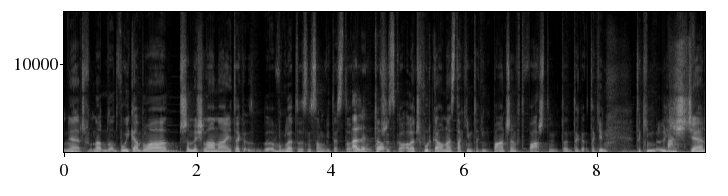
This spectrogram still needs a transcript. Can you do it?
Nie, no, no, dwójka była przemyślana i tak w ogóle to jest niesamowite story, Ale to... to- wszystko, ale czwórka ona jest takim, takim punczem w twarz, tym, ta, ta, takim, takim liściem,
